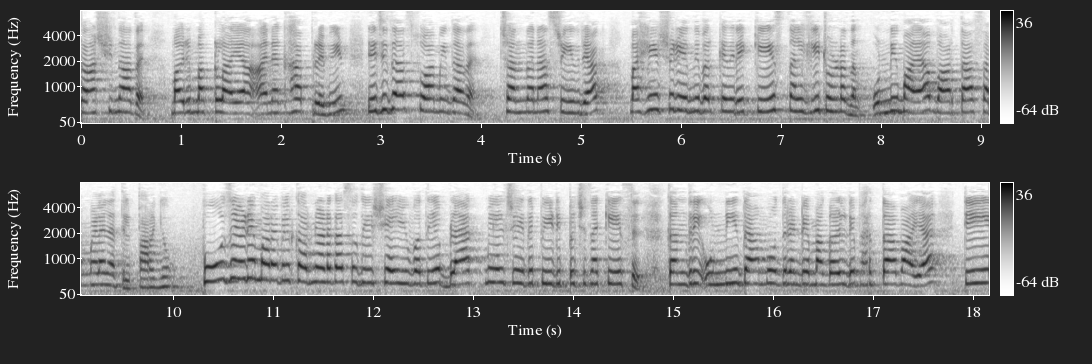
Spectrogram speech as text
കാശിനാഥൻ മരുമക്കളായ അനഘ പ്രവീൺ രജിത സ്വാമിനാഥൻ ചന്ദന ശ്രീരാഗ് മഹേശ്വരി എന്നിവർക്കെതിരെ കേസ് നൽകിയിട്ടുണ്ടെന്നും ഉണ്ണിമായ വാർത്താ സമ്മേളനത്തിൽ പറഞ്ഞു. പൂജയുടെ മറവിൽ കർണാടക സ്വദേശിയായ യുവതിയെ ബ്ലാക്ക്മെയിൽ ചെയ്ത് പീഡിപ്പിച്ചെന്ന കേസിൽ തന്ത്രി ഉണ്ണി ദാമോദരന്റെ മകളുടെ ഭർത്താവായ ടി എ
